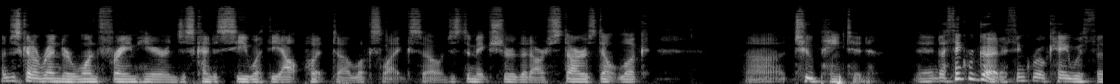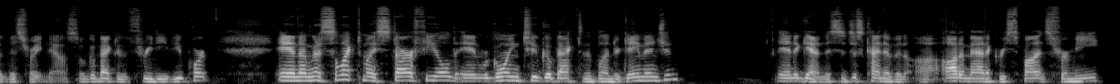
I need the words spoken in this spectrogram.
I'm just going to render one frame here and just kind of see what the output uh, looks like. So just to make sure that our stars don't look uh, too painted. And I think we're good. I think we're okay with uh, this right now. So we'll go back to the 3D viewport. And I'm going to select my star field and we're going to go back to the Blender game engine. And again, this is just kind of an uh, automatic response for me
